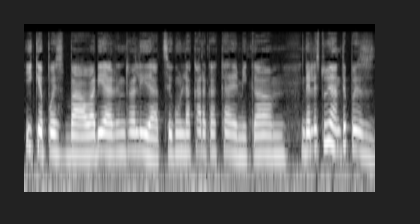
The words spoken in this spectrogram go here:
y que pues va a variar en realidad según la carga académica mm, del estudiante pues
